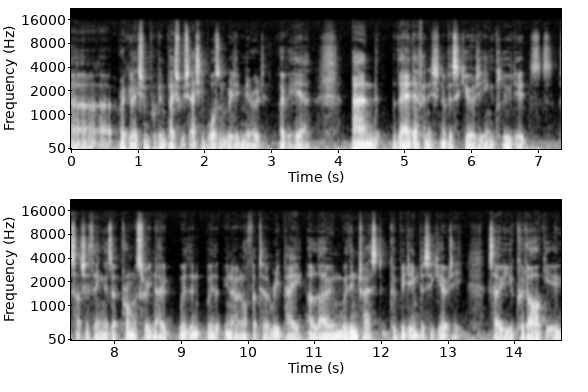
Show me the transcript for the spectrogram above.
uh, regulation put in place which actually wasn't really mirrored over here and their definition of a security included such a thing as a promissory note with, an, with you know an offer to repay a loan with interest could be deemed a security. So you could argue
